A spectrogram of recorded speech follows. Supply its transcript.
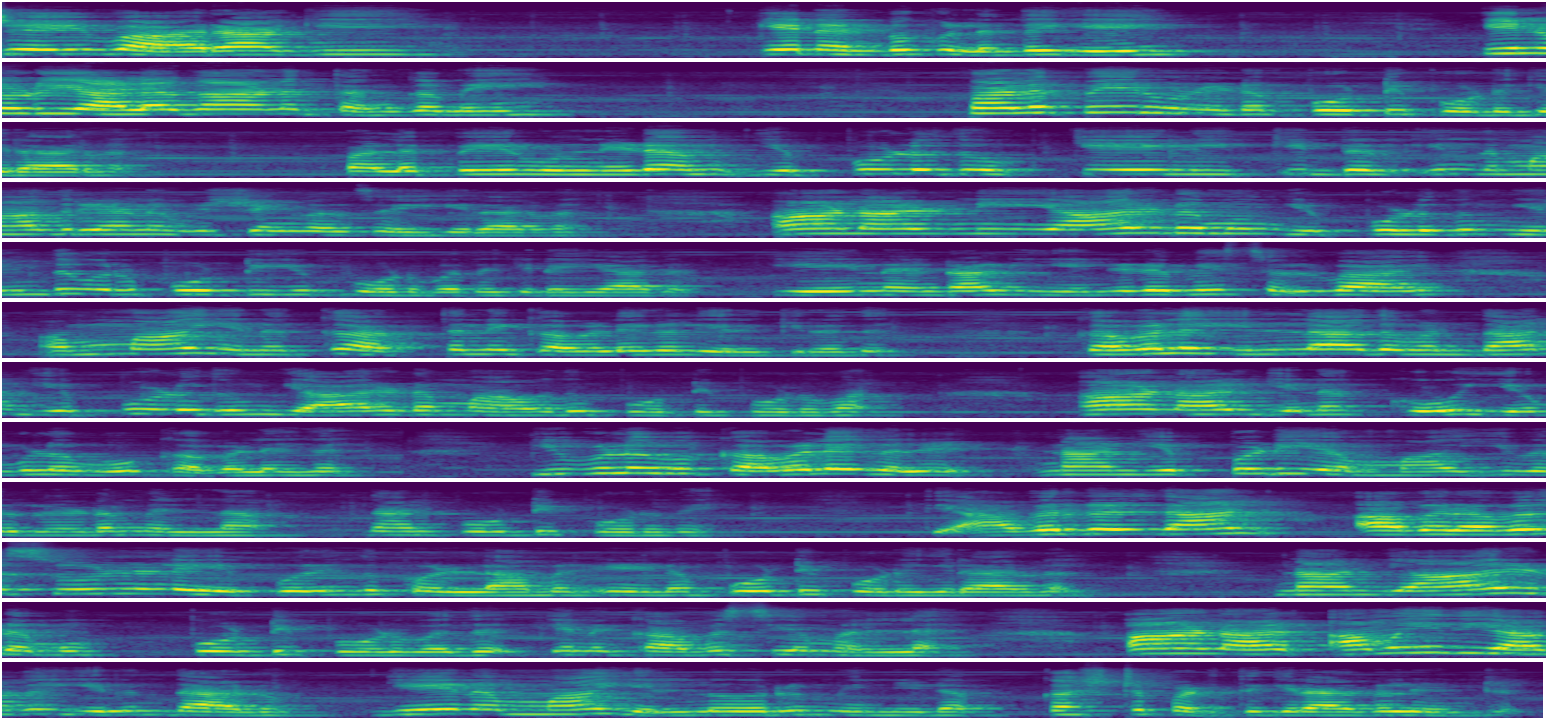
ஜெய் வாராகி. என் அன்பு குழந்தையே என்னுடைய அழகான தங்கமே பல பேர் உன்னிடம் போட்டி போடுகிறார்கள். பல பேர் உன்னிடம் எப்பொழுதும் கேலி கிண்டல் இந்த மாதிரியான விஷயங்கள் செய்கிறார்கள். ஆனால் நீ யாரிடமும் எப்பொழுதும் எந்த ஒரு போட்டியும் போடுவது கிடையாது. ஏனென்றால் நீ என்னிடமே சொல்வாய் அம்மா எனக்கு அத்தனை கவலைகள் இருக்கிறது. கவலை இல்லாதவன் தான் எப்பொழுதும் யாரிடமாவது போட்டி போடுவான். ஆனால் எனக்கோ எவ்வளவோ கவலைகள். இவ்வளவு கவலைகளில் நான் எப்படி அம்மா இவர்களிடம் எல்லாம் நான் போட்டி போடுவேன்? அவர்கள்தான் அவரவர் சூழ்நிலையை புரிந்து கொள்ளாமல் என்னிடம் போட்டி போடுகிறார்கள். நான் யாரிடமும் போட்டி போடுவது எனக்கு அவசியம் அல்ல ஆனால் அமைதியாக இருந்தாலும் ஏனம்மா எல்லோரும் என்னிடம் கஷ்டப்படுத்துகிறார்கள் என்று?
